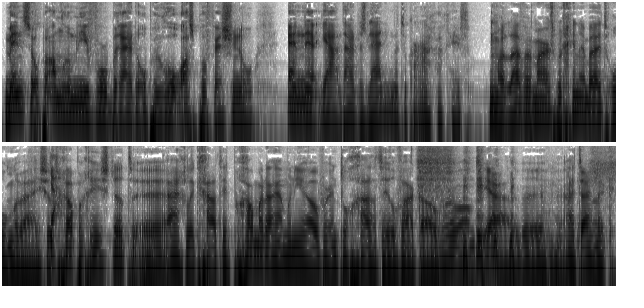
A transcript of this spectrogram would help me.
Mensen op een andere manier voorbereiden op hun rol als professional. En ja, daar dus leiding met elkaar aan gaan geven. Maar laten we maar eens beginnen bij het onderwijs. Het ja. grappige is dat uh, eigenlijk gaat dit programma daar helemaal niet over. En toch gaat het heel vaak over. Want ja, we, uiteindelijk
